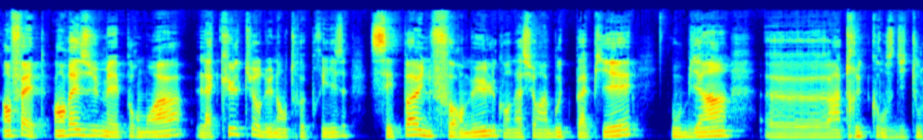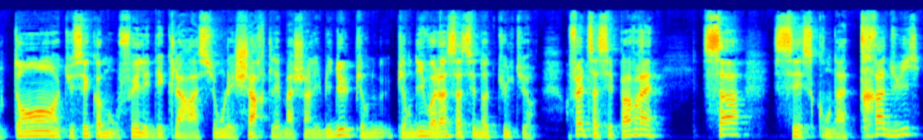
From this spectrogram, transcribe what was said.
en fait, en résumé, pour moi, la culture d'une entreprise, c'est pas une formule qu'on a sur un bout de papier ou bien euh, un truc qu'on se dit tout le temps, tu sais, comme on fait les déclarations, les chartes, les machins, les bidules, puis on, puis on dit, voilà, ça c'est notre culture. En fait, ça c'est pas vrai. Ça, c'est ce qu'on a traduit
